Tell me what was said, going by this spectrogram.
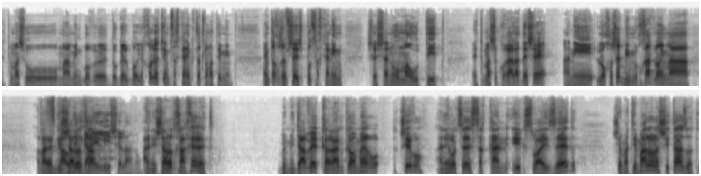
את מה שהוא מאמין בו ודוגל בו, יכול להיות שעם שחקנים קצת לא מתאימים. האם אתה חושב שיש פה שחקנים ששנו מהותית את מה שקורה על הדשא? אני לא חושב, במיוחד לא עם ה scouting העילי שלנו. אני אשאל אותך אחרת. במידה וקרנקה אומר, תקשיבו, אני רוצה שחקן XYZ שמתאימה לו לשיטה הזאת.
